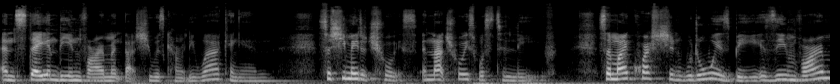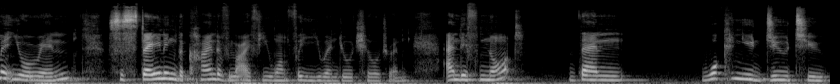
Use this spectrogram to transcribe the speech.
and stay in the environment that she was currently working in. So she made a choice, and that choice was to leave. So, my question would always be Is the environment you're in sustaining the kind of life you want for you and your children? And if not, then what can you do to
